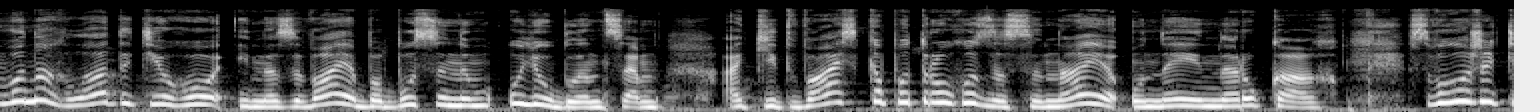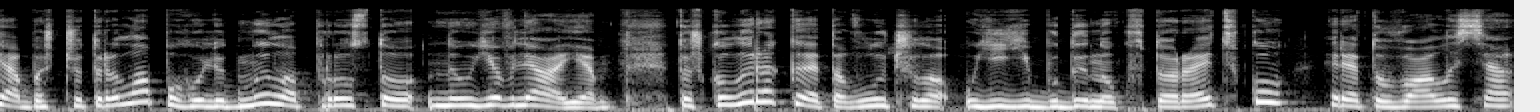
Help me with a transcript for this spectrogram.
Вона гладить його і називає бабусиним улюбленцем. А кіт Васька потроху засинає у неї на руках. Свого життя без чотирилапого Людмила просто не уявляє. Тож, коли ракета влучила у її будинок в Торецьку, рятувалися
